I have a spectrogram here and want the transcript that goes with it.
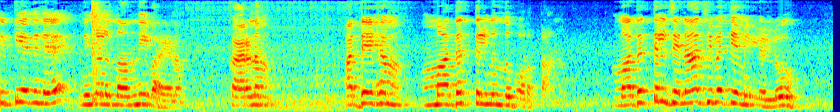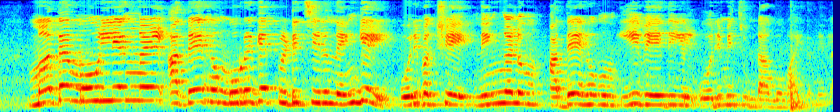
കിട്ടിയതിന് നിങ്ങൾ നന്ദി പറയണം. കാരണം അദ്ദേഹം മതത്തിൽ നിന്ന് പുറത്താണ്. മതത്തിൽ ജനാധിപത്യമില്ലല്ലോ. മതമൂല്യങ്ങൾ അദ്ദേഹം മുറുകെ പിടിച്ചിരുന്നെങ്കിൽ ഒരുപക്ഷെ നിങ്ങളും അദ്ദേഹവും ഈ വേദിയിൽ ഒരുമിച്ചുണ്ടാകുമായിരുന്നില്ല.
